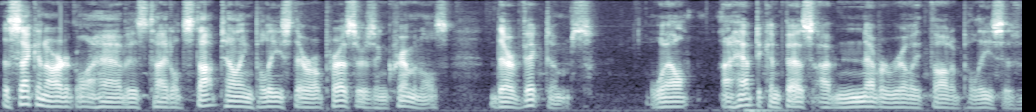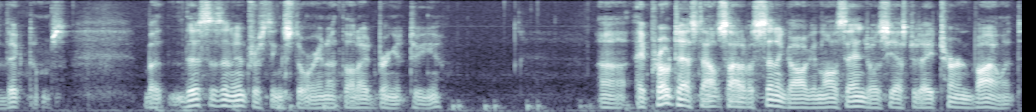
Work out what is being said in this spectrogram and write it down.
The second article I have is titled Stop Telling Police They're Oppressors and Criminals, They're Victims. Well, I have to confess I've never really thought of police as victims. But this is an interesting story, and I thought I'd bring it to you. Uh, a protest outside of a synagogue in Los Angeles yesterday turned violent.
